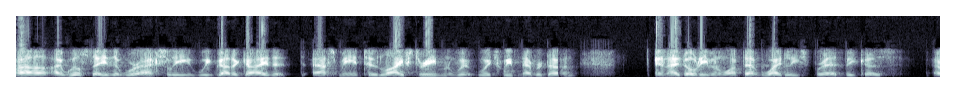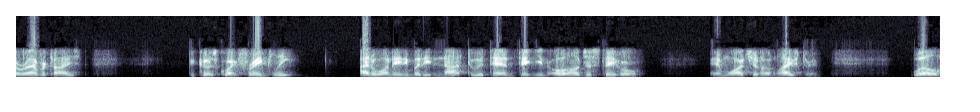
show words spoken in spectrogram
uh, I will say that we're actually, we've got a guy that asked me to live stream, which we've never done. And I don't even want that widely spread because, or advertised, because quite frankly, I don't want anybody not to attend thinking, oh, I'll just stay home and watch it on live stream. Well,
